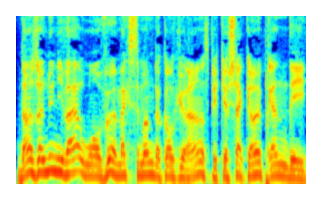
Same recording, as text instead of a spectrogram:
dans un univers où on veut un maximum de concurrence, puis que chacun prenne des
